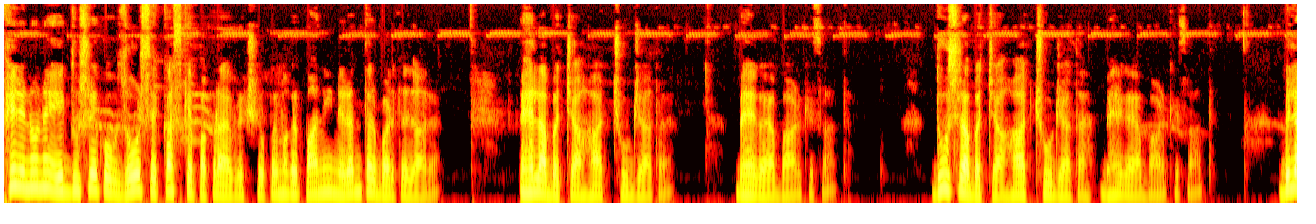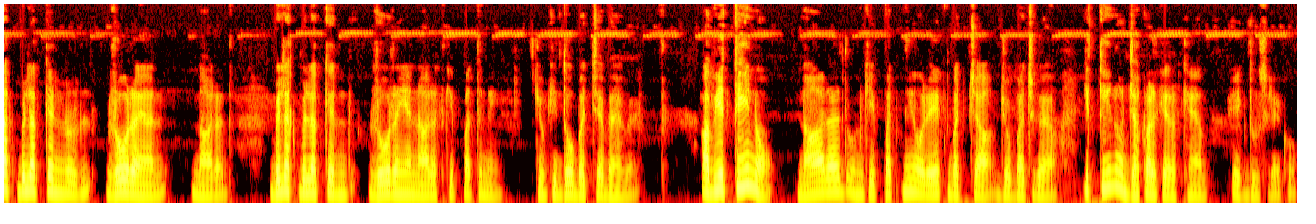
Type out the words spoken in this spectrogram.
फिर इन्होंने एक दूसरे को ज़ोर से कस के पकड़ा है वृक्ष के ऊपर, मगर पानी निरंतर बढ़ते जा रहा है। पहला बच्चा हाथ छूट जाता है, बह गया बाढ़ के साथ। दूसरा बच्चा हाथ छूट जाता है, बह गया बाढ़ के साथ। बिलक बिलक के रो रहे हैं नारद। बिलक बिलक के रो रही हैं नारद की पत्नी, क्योंकि दो बच्चे बह गए। अब ये तीनों, नारद, उनकी पत्नी और एक बच्चा जो बच गया, ये तीनों जकड़ के रखे हैं एक दूसरे को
